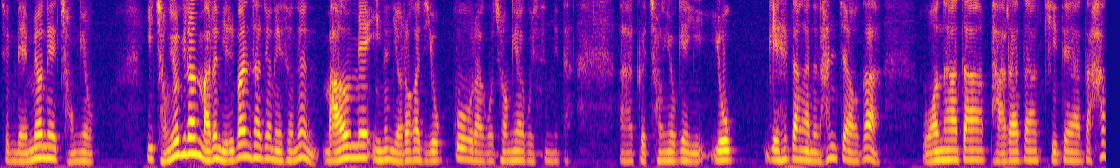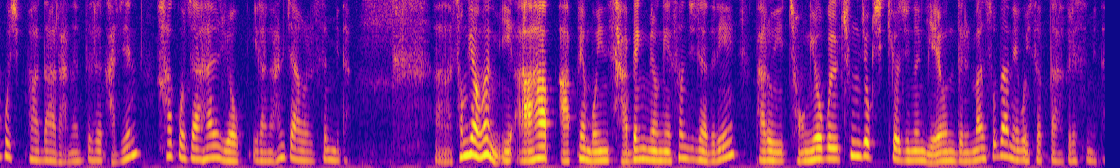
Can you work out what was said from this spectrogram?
즉 내면의 정욕. 이 정욕이란 말은 일반 사전에서는 마음에 있는 여러 가지 욕구라고 정의하고 있습니다. 아, 그 정욕의 이 욕에 해당하는 한자어가 원하다, 바라다, 기대하다, 하고 싶어 하다라는 뜻을 가진 하고자 할 욕이라는 한자어를 씁니다. 아, 성경은 이 아합 앞에 모인 400명의 선지자들이 바로 이 정욕을 충족시켜주는 예언들만 쏟아내고 있었다 그랬습니다.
